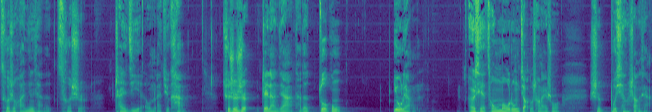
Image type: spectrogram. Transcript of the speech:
测试环境下的测试拆机，我们来去看，确实是这两家它的做工优良。而且从某种角度上来说，是不相上下的。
